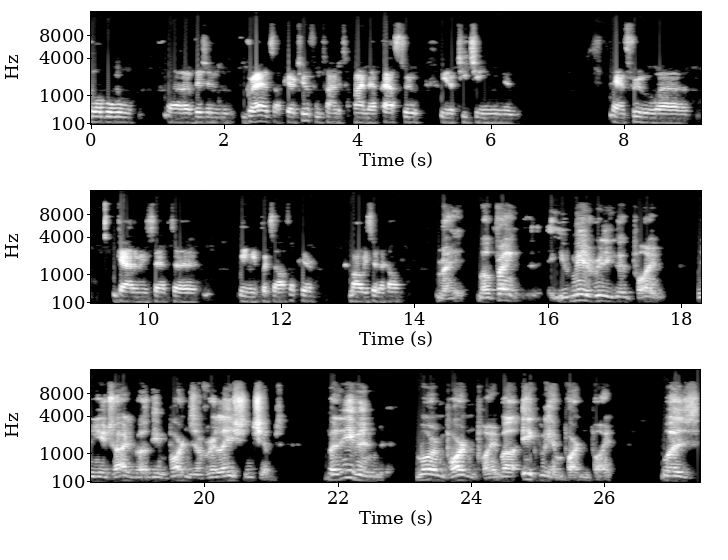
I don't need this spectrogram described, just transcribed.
global uh, vision grads up here too from time to time that pass through you know teaching and and through uh, gatherings that uh, Amy puts off up here. I'm always here to help. Right. Well, Frank, you made a really good point when you talked about the importance of relationships. But an even more important point, well, equally important point, was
